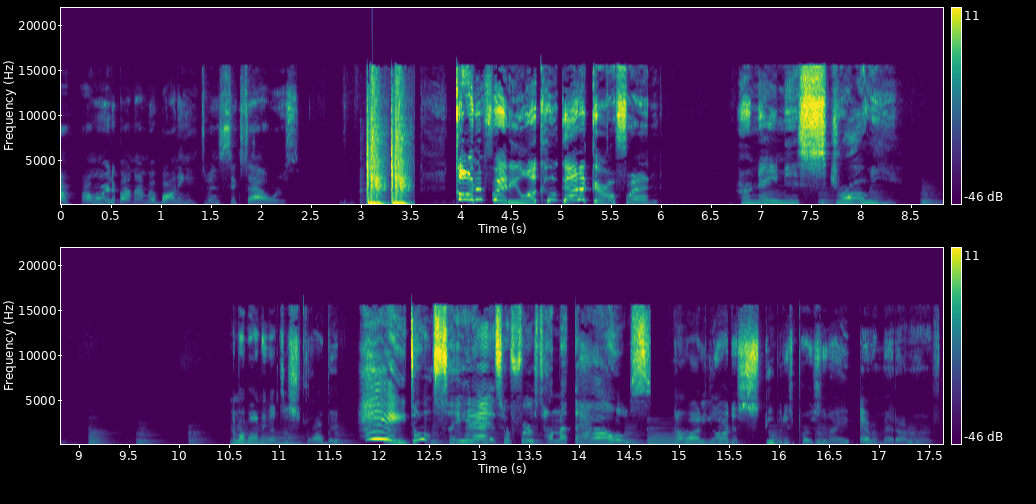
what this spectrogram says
Huh, I'm worried about Nightmare Bonnie. It's been six hours. Golden Freddy, look who got a girlfriend! Her name is Strawberry. Number Bonnie, that's a strawberry. Hey, don't say that! It's her first time at the house! Nobody, you are the stupidest person I've ever met on Earth.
